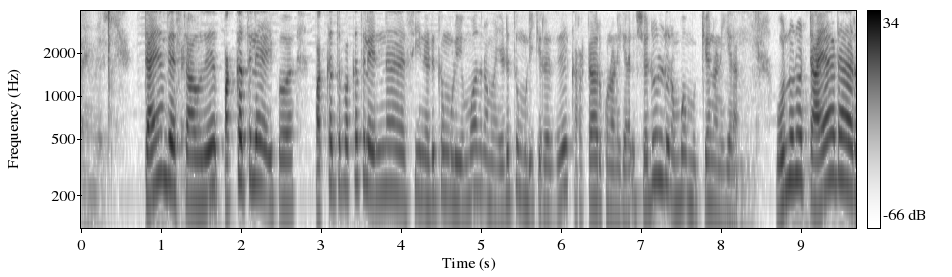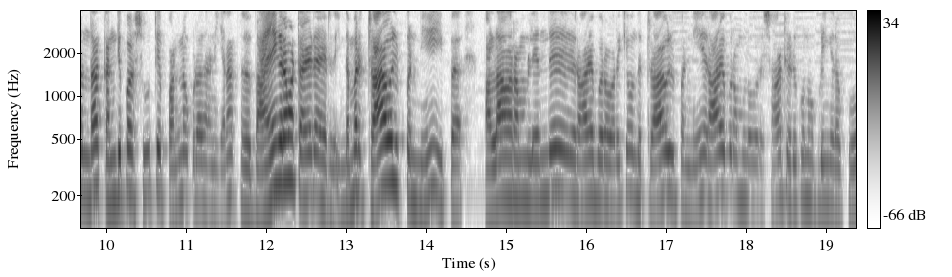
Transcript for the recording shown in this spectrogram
டைம் வேஸ்ட் டைம் வேஸ்ட் ஆகுது. பக்கத்தில் இப்போ பக்கத்து பக்கத்தில் என்ன சீன் எடுக்க முடியுமோ அதை நம்ம எடுத்து முடிக்கிறது கரெக்டாக இருக்கும்னு நினைக்கிறேன். ஷெட்யூல்டு ரொம்ப முக்கியம்னு நினைக்கிறேன். ஒன்று ஒன்று டயர்டாக இருந்தால் கண்டிப்பாக ஷூட்டே பண்ணக்கூடாதுன்னு நினைக்கிறேன். பயங்கரமாக டயர்டாயிருது இந்த மாதிரி ட்ராவல் பண்ணி இப்போ பல்லாவரம்லேருந்து ராயபுரம் வரைக்கும் வந்து ட்ராவல் பண்ணி ராயபுரமில் ஒரு ஷாட் எடுக்கணும் அப்படிங்கிறப்போ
